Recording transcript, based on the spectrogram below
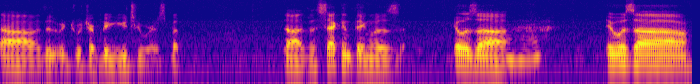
uh which, which are big YouTubers but uh, the second thing was it was a Mhm. it was a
